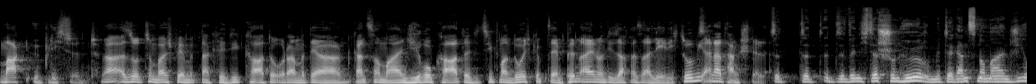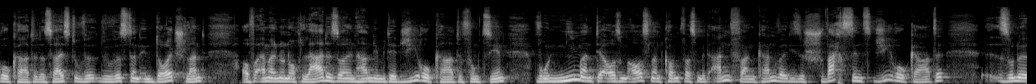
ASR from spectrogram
marktüblich sind. Ja, also zum Beispiel mit einer Kreditkarte oder mit der ganz normalen Girokarte, die zieht man durch, gibt den PIN ein und die Sache ist erledigt. So wie an der Tankstelle. Wenn ich das schon höre mit der ganz normalen Girokarte, das heißt, du, du wirst dann in Deutschland auf einmal nur noch Ladesäulen haben, die mit der Girokarte funktionieren, wo niemand, der aus dem Ausland kommt, was mit anfangen kann, weil diese Schwachsinns-Girokarte so eine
